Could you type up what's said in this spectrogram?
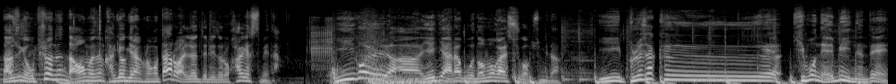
나중에 옵션은 나오면 가격이랑 그런 거 따로 알려드리도록 하겠습니다. 이걸 아, 얘기 안 하고 넘어갈 수가 없습니다. 이 블루샤크의 기본 앱이 있는데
